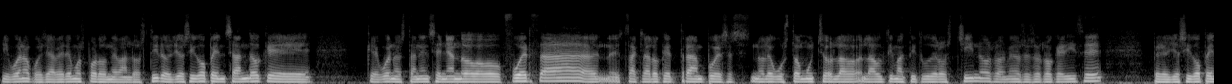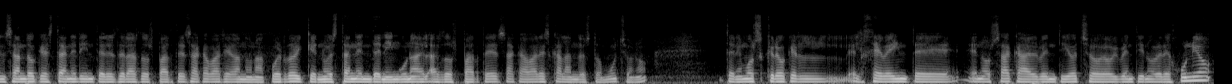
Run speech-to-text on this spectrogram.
Y bueno, pues ya veremos por dónde van los tiros. Yo sigo pensando que, que bueno, están enseñando fuerza. Está claro que Trump pues no le gustó mucho la, la última actitud de los chinos, o al menos eso es lo que dice pero yo sigo pensando que está en el interés de las dos partes acabar llegando a un acuerdo y que no está en de ninguna de las dos partes acabar escalando esto mucho, ¿no? Tenemos creo que el, G20 en Osaka el 28 y 29 de junio.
